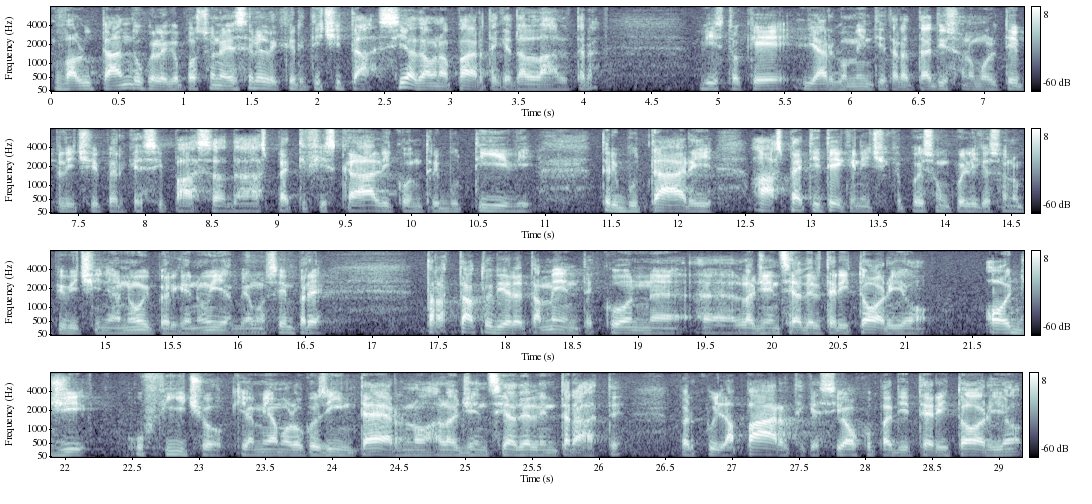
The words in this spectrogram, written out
valutando quelle che possono essere le criticità sia da una parte che dall'altra visto che gli argomenti trattati sono molteplici perché si passa da aspetti fiscali, contributivi, tributari a aspetti tecnici che poi sono quelli che sono più vicini a noi perché noi abbiamo sempre trattato direttamente con eh, l'Agenzia del Territorio, oggi ufficio, chiamiamolo così, interno all'Agenzia delle Entrate, per cui la parte che si occupa di territorio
